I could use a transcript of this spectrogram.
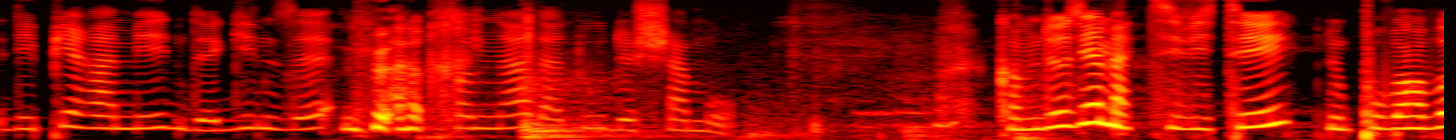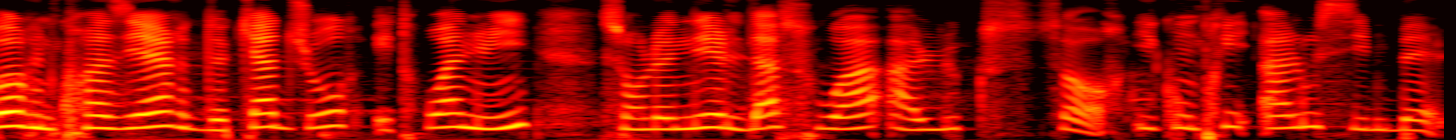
les pyramides de à la promenade à dos de chameau. Comme deuxième activité, nous pouvons avoir une croisière de 4 jours et 3 nuits sur le Nil d'Assoua à Luxor, y compris à Lucibel.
